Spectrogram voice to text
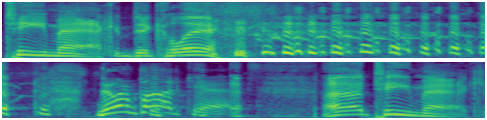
T Mac, declare Doing a podcast. I T Mac.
